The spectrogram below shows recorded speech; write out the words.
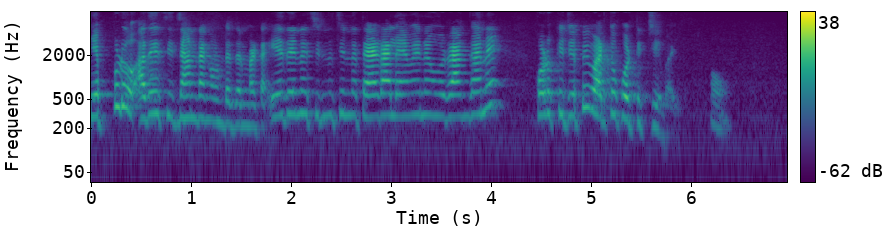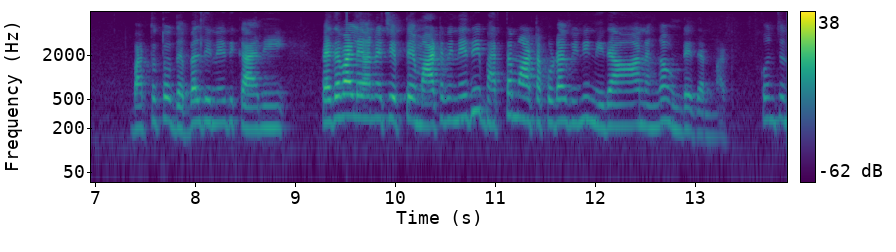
ఎప్పుడు అదే సిద్ధాంతంగా ఉంటుంది అనమాట ఏదైనా చిన్న చిన్న తేడాలు ఏమైనా రాగానే కొడుక్కి చెప్పి వాడితో కొట్టించేవాళ్ళు. భర్తతో దెబ్బలు తినేది కానీ పెద్దవాళ్ళు ఏమైనా చెప్తే మాట వినేది భర్త మాట కూడా విని నిదానంగా ఉండేదన్నమాట. కొంచెం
